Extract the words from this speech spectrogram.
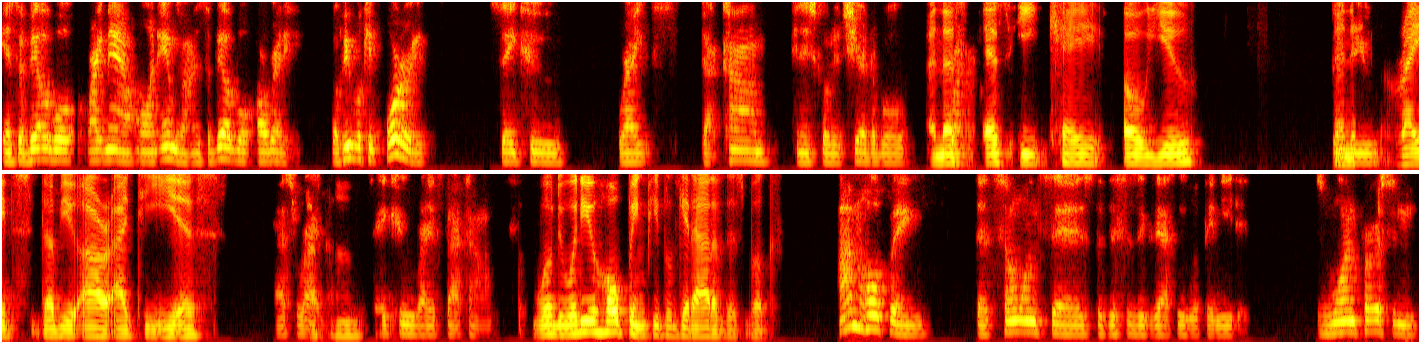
It's available right now on Amazon. It's available already. So people can order it, sekouwrites.com. and just go to charitable. And that's S E K O U. And Writes W R I T E S. That's right. Um, SekouWrites.com. What do, what are you hoping people get out of this book? I'm hoping that someone says that this is exactly what they needed. There's one person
